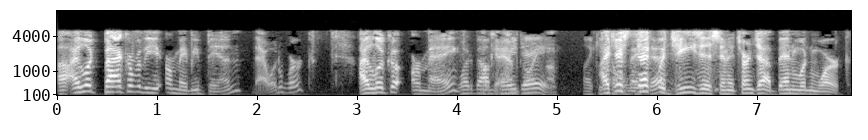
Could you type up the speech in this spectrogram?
Uh, I look back over the, or maybe Ben. That would work. I look, or May. what about okay, I'm May Day? Like I just me. stuck with Jesus, and it turns out Ben wouldn't work.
